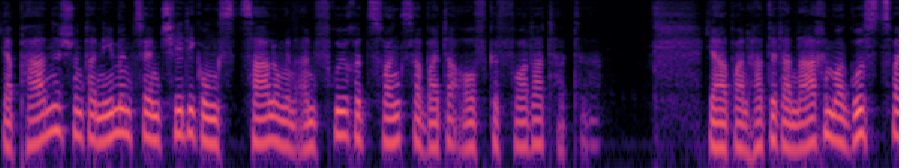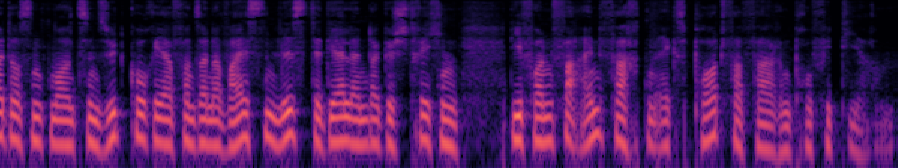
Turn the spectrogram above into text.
japanische Unternehmen zu Entschädigungszahlungen an frühere Zwangsarbeiter aufgefordert hatte. Japan hatte danach im August 2019 Südkorea von seiner weißen Liste der Länder gestrichen, die von vereinfachten Exportverfahren profitieren.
